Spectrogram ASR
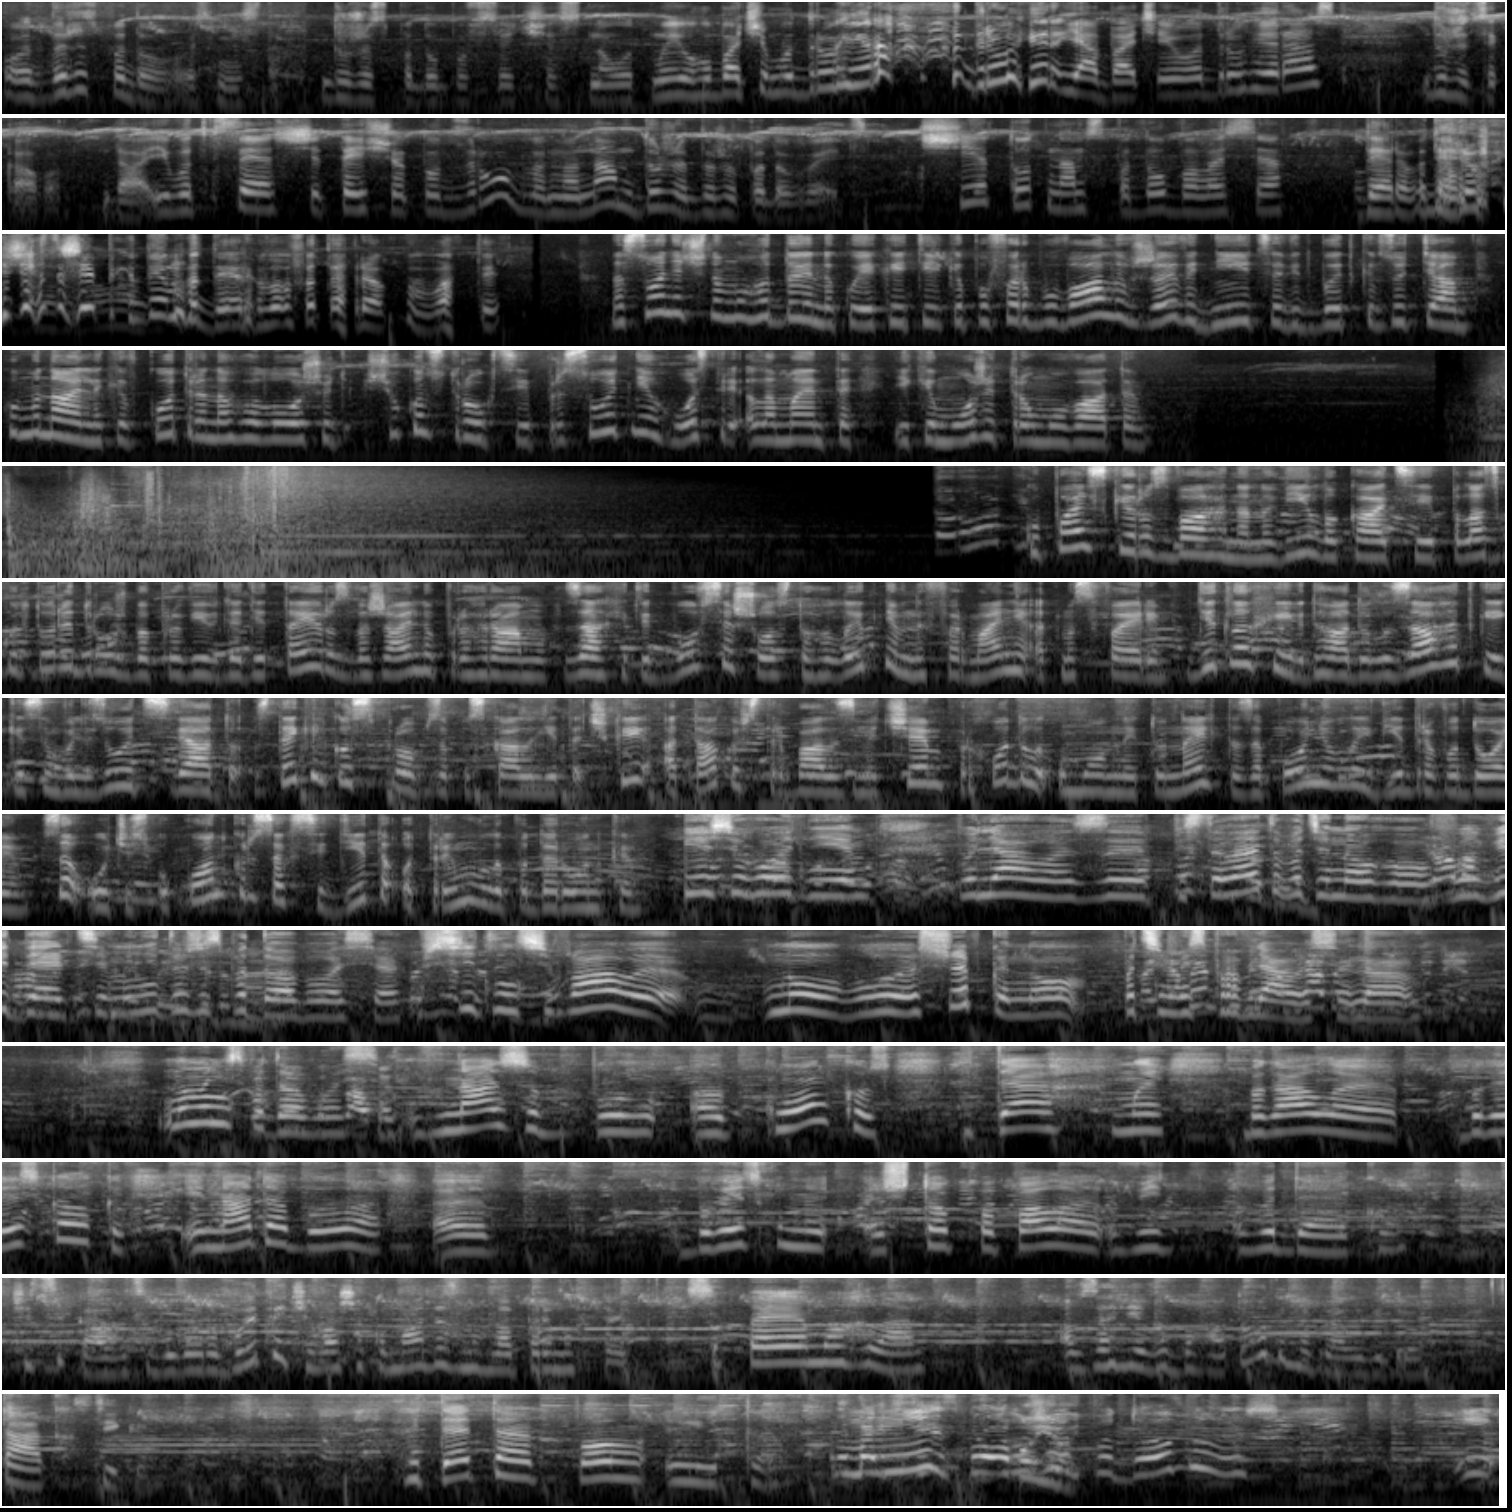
От дуже сподобалось місто. Дуже сподобався, чесно. От ми його бачимо другий раз. Другий. Я бачу його другий раз. Дуже цікаво. Да. І от все ще те, що тут зроблено, нам дуже дуже подобається. Ще тут нам сподобалося дерево. Дерево. Зараз ще підемо дерево фотографувати. На сонячному годиннику, який тільки пофарбували, вже видніються відбитки взуття. Комунальники вкотре наголошують, що в конструкції присутні гострі елементи, які можуть травмувати. Купальські розваги на новій локації. Палац культури «Дружба» провів для дітей розважальну програму. Захід відбувся 6 липня в неформальній атмосфері. Дітлахи відгадували загадки, які символізують свято. З декількох спроб запускали літачки, а також стрибали з м'ячем, проходили умовний тунель та заповнювали відра водою. За участь у конкурсах всі діти отримували подарунки. Я сьогодні гуляла з пістолету водяного в відерці. Мені дуже сподобалося. Всі танцювали. Ну, були ошибки, але потім ми справлялися на, Ну, мені сподобалося. В нас був е, конкурс, де ми брали бризкалки, і треба було е, бризкнути, щоб попало від ведеко. Чи цікаво це було робити? Чи ваша команда змогла перемогти? Перемогла. А взагалі ви багато води набрали відро? Так, Стільки? Где-то пол-літра. Мені дуже подобалось. І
